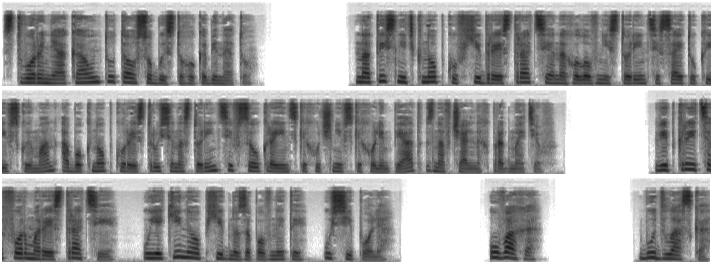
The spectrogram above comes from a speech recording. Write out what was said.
Створення аккаунту та особистого кабінету. Натисніть кнопку Вхід реєстрація на головній сторінці сайту Київської МАН або кнопку Реєструйся на сторінці Всеукраїнських учнівських олімпіад з навчальних предметів. Відкриється форма реєстрації, у якій необхідно заповнити усі поля. Увага! Будь ласка,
